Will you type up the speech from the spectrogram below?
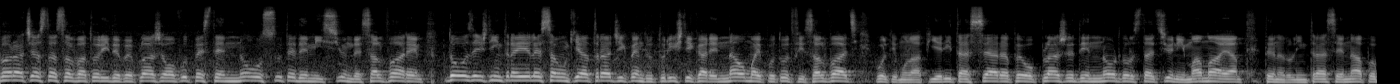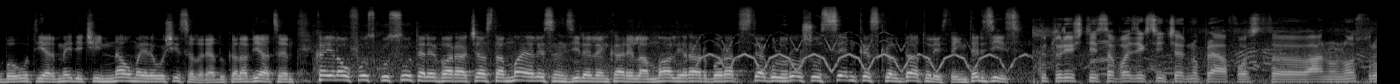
Vara aceasta, salvatorii de pe plajă au avut peste 900 de misiuni de salvare. 20 dintre ele s-au încheiat tragic pentru turiștii care n-au mai putut fi salvați. Ultimul a pierit aseară pe o plajă din nordul stațiunii Mamaia. Tânărul intrase în apă băut, iar medicii n-au mai reușit să-l readucă la viață. Ca el au fost cu sutele vara aceasta, mai ales în zilele în care la mal era arborat steagul roșu, semn că scăldatul este interzis. Cu turiștii, să vă zic sincer, nu prea a fost uh, anul nostru.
